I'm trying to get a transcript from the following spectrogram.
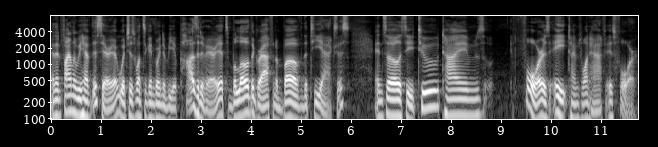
And then finally, we have this area, which is once again going to be a positive area. It's below the graph and above the t-axis. And so let's see, 2 times 4 is 8 times 1 half is 4.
